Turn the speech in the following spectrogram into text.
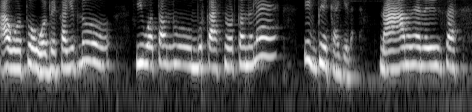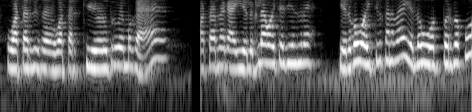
ಆವತ್ತು ಹೋಗ್ಬೇಕಾಗಿದ್ಲು. ಇವತ್ತು ಅವನು ಮೂರು ಕಾಸು ನೋಡ್ತಾವನಲ್ಲ? ಈಗ ಬೇಕಾಗಿಲ್ಲ. ನಾನು ನೆನೆ ದಿವಸ, ಒತ್ತರ ದಿವಸ, ಒತ್ತರ ಕೇಳಿದ್ರು ಮಗ. ಒತ್ತರ್ನಾಗ ಎಲ್ಲಿಗೆ ಹೋಯ್ತಿದ್ದೀನಿ ಅಂದರೆ? ಎಲ್ಲಿಗೋ ಹೋಯ್ತಿರ್ ಕಣವ ಎಲ್ಲೋ ಓಟ್ ಬರಬೇಕು.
